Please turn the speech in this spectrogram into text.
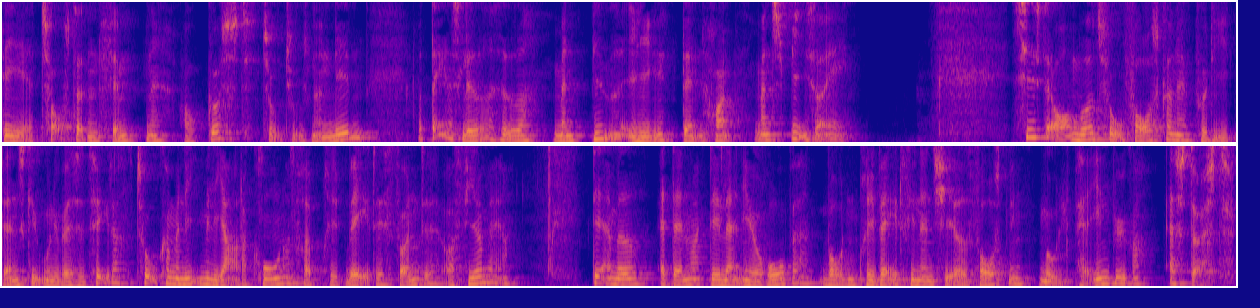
Det er torsdag den 15. august 2019, og dagens leder hedder Man bider ikke den hånd, man spiser af. Sidste år modtog forskerne på de danske universiteter 2,9 milliarder kroner fra private fonde og firmaer. Dermed er Danmark det land i Europa, hvor den privat finansierede forskning målt per indbygger er størst.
